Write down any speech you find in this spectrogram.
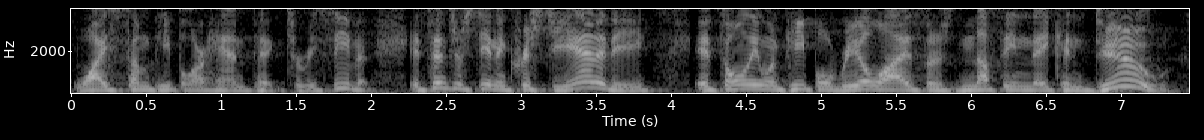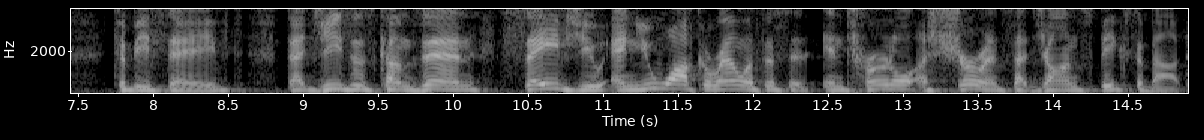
why some people are handpicked to receive it. It's interesting in Christianity, it's only when people realize there's nothing they can do to be saved, that Jesus comes in, saves you, and you walk around with this internal assurance that John speaks about,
